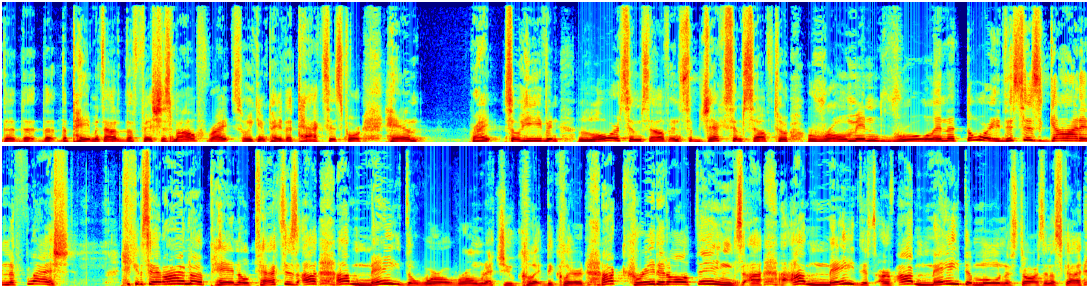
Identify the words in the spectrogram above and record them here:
the, the, the, the payments out of the fish's mouth, right? So he can pay the taxes for him, right? So he even lowers himself and subjects himself to Roman rule and authority. This is God in the flesh. He could have said, I'm not paying no taxes. I, I made the world Rome that you declared. I created all things. I, I made this earth. I made the moon, the stars, and the sky.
